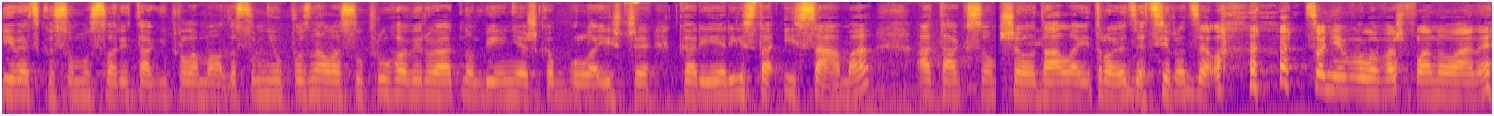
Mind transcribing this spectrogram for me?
I već kad som u stvari tak i prolamala da som nje upoznala supruha, vjerojatno bi nješka bula išće karijerista i sama, a tak som še odala i troje djeci rodzela. Co nje bilo baš planovane.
